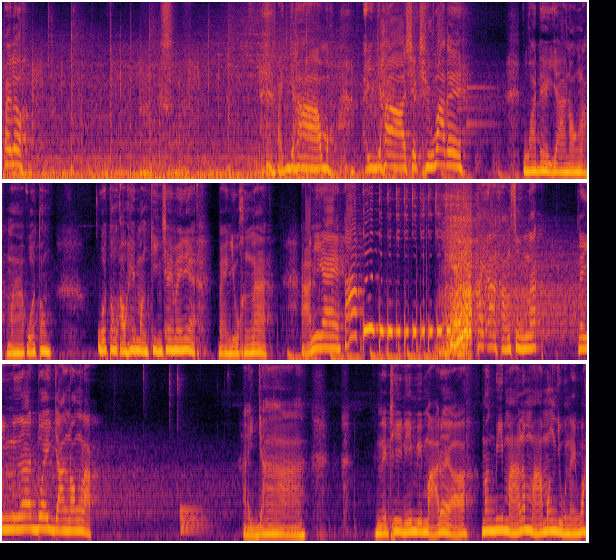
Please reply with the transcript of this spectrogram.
ไปเร็วไอ้ยามไอ้ยาเฉียดชิวมากเลย ว่าได้ยานองหลักมาอ้วต้องอ้วต้องเอาให้มังกิงใช่ไหมเนี่ย แมงอยู่ข้างหน้าอ่านี่ไงอ่ากูกูกูกูกูกูกูกูกูให้อาหารสูงนัก ในเนื้อด้วยยางนองหลักอ้ย่าในที่นี้มีหมาด้วยเหรอ มังมีหมาแล้วหมามังอยู่ไหนวะ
